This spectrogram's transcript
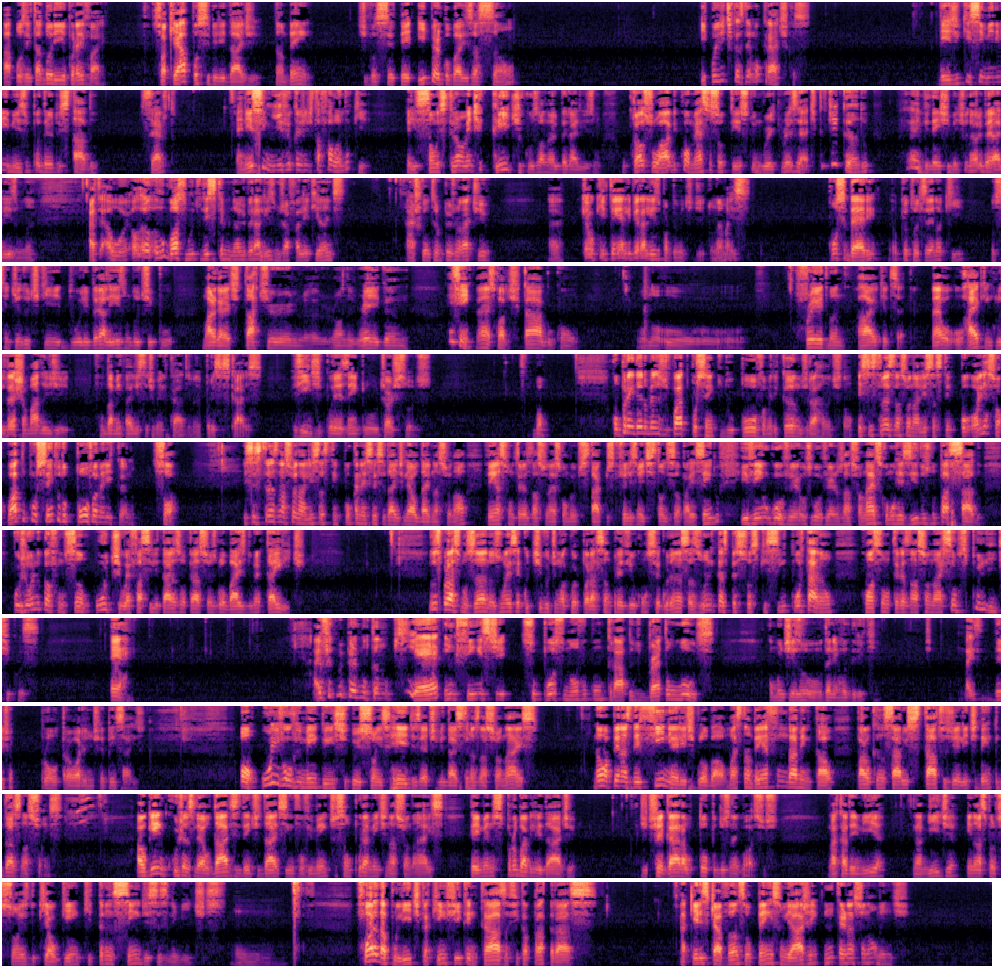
à aposentadoria e por aí vai. Só que há a possibilidade também de você ter hiperglobalização e políticas democráticas, desde que se minimize o poder do Estado, certo? É nesse nível que a gente está falando aqui. Eles são extremamente críticos ao neoliberalismo. O Klaus Schwab começa seu texto em Great Reset criticando, evidentemente, o neoliberalismo. Né? Eu, eu, eu, não gosto muito desse termo neoliberalismo, já falei aqui antes. Acho que é um termo pejorativo. Né? Que é o que tem é liberalismo, propriamente dito. Né? Mas considere o que eu estou dizendo aqui, no sentido de que do liberalismo do tipo Margaret Thatcher, Ronald Reagan, enfim, né, a escola de Chicago com o, o Friedman, Hayek, etc. Né? O Hayek, inclusive, é chamado de fundamentalista de mercado né, por esses caras. Vide, por exemplo, o George Soros. Bom, compreendendo menos de 4% do povo americano, dirá Huntington, esses transnacionalistas têm... Olha só, 4% do povo americano, só. Esses transnacionalistas têm pouca necessidade de lealdade nacional, veem as fronteiras nacionais como obstáculos que felizmente estão desaparecendo e veem gover os governos nacionais como resíduos do passado, cuja única função útil é facilitar as operações globais do, da elite. Nos próximos anos, um executivo de uma corporação previu com segurança as únicas pessoas que se importarão com as fronteiras nacionais são os políticos. É. Aí eu fico me perguntando o que é, enfim, este suposto novo contrato de Bretton Woods, como diz o Daniel Rodrigues. Mas deixa para outra hora a gente repensar isso. Bom, o envolvimento em instituições, redes e atividades transnacionais não apenas define a elite global, mas também é fundamental para alcançar o status de elite dentro das nações. Alguém cujas lealdades, identidades e envolvimentos são puramente nacionais tem menos probabilidade de chegar ao topo dos negócios. Na academia, na mídia e nas profissões do que alguém que transcende esses limites. Hum. Fora da política, quem fica em casa fica para trás. Aqueles que avançam pensam e agem internacionalmente.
